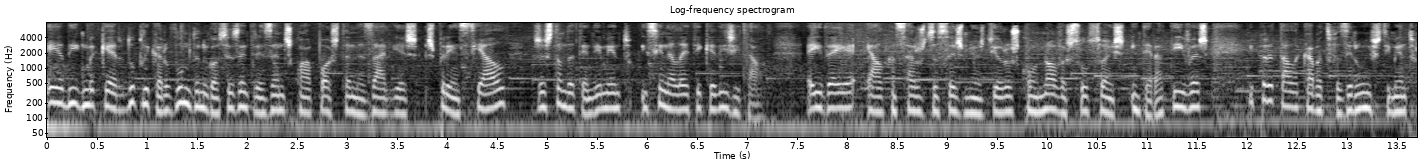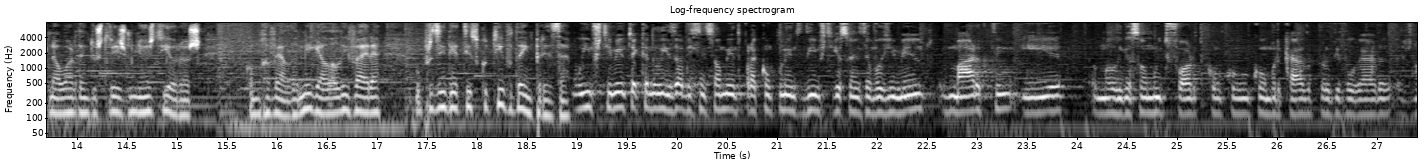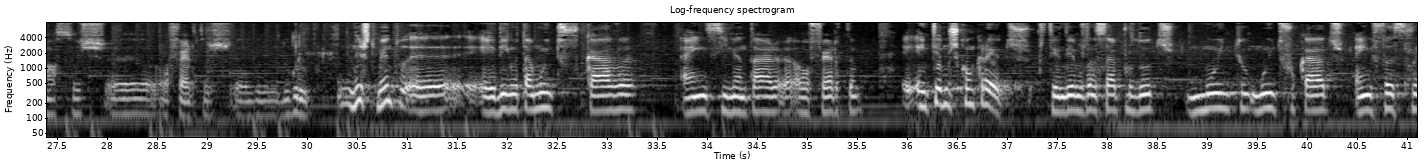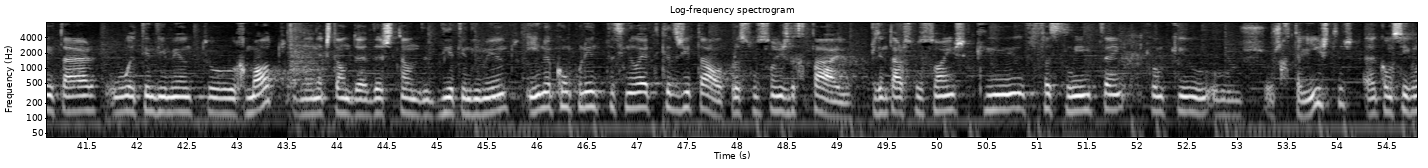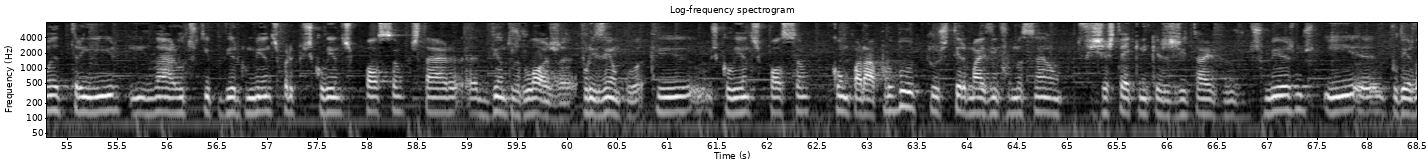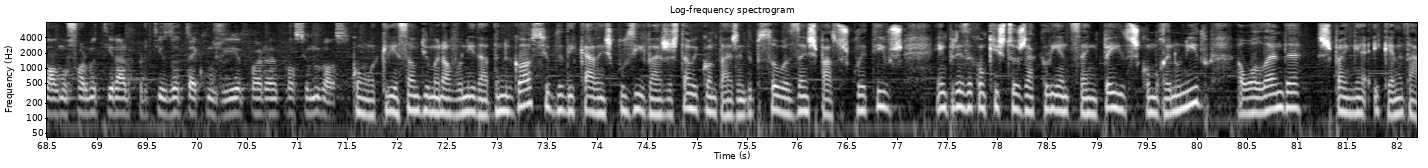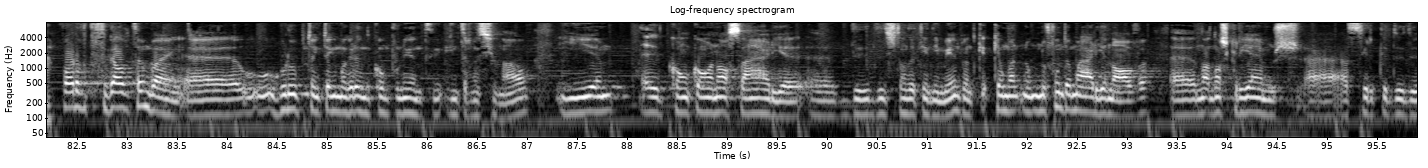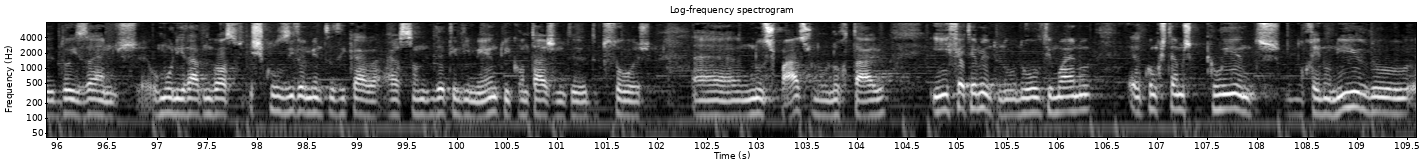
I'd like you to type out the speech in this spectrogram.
A Edigma quer duplicar o volume de negócios em três anos com a aposta nas áreas experiencial, gestão de atendimento e sinalética digital. A ideia é alcançar os 16 milhões de euros com novas soluções interativas e para tal acaba de fazer um investimento na ordem dos 3 milhões de euros, como revela Miguel Oliveira, o presidente executivo da empresa. O investimento é canalizado essencialmente para a componente de investigação e desenvolvimento, marketing e uma ligação muito forte com, com, com o mercado para divulgar as nossas uh, ofertas uh, do, do, grupo. Neste momento, uh, a Edigma está muito focada em cimentar a oferta em termos concretos, pretendemos lançar produtos muito, muito focados em facilitar o atendimento remoto, na questão da, da gestão de, de, atendimento e na componente da sinalética digital para soluções de retalho, apresentar soluções que facilitem com que os, os retalhistas eh, consigam atrair e dar outro tipo de argumentos para que os clientes possam estar eh, dentro de loja. Por exemplo, que os clientes possam comparar produtos, ter mais informação de fichas técnicas digitais dos, dos mesmos e uh, poder de alguma forma tirar partido da tecnologia para, para o seu negócio. Com a criação de uma nova unidade de negócio dedicada em exclusiva à gestão e contagem de pessoas em espaços coletivos, a empresa conquistou já clientes em países como o Reino Unido, a Holanda, Espanha e Canadá. Fora de Portugal também. Uh, o, o, grupo tem, tem uma grande componente internacional e uh, com, com a nossa área de, de, gestão de atendimento, que, que é uma, no fundo é uma área nova. Uh, nós criamos há, cerca de, dois anos uma unidade de negócio exclusivamente dedicada à ação de atendimento e contagem de, pessoas uh, nos espaços, no, retalho. E efetivamente, no, no último ano, uh, conquistamos clientes no Reino Unido,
